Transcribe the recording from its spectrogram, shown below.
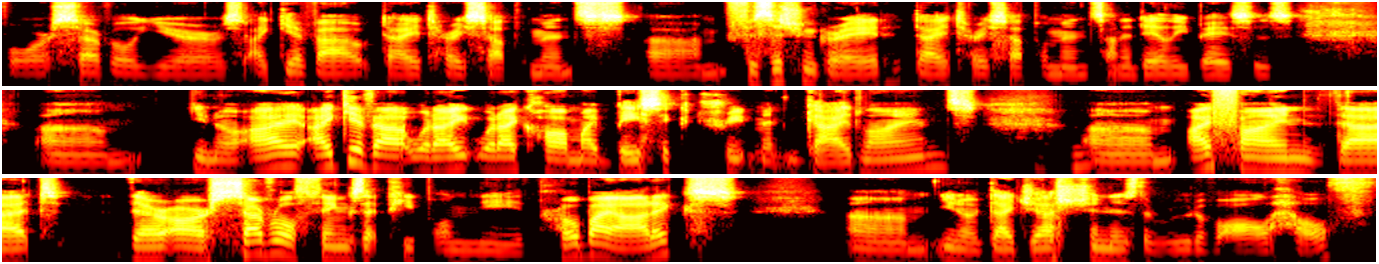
for several years. I give out dietary supplements, um, physician grade dietary supplements on a daily basis. Um, you know, I, I give out what I what I call my basic treatment guidelines. Mm-hmm. Um, I find that there are several things that people need. Probiotics um, you know, digestion is the root of all health.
